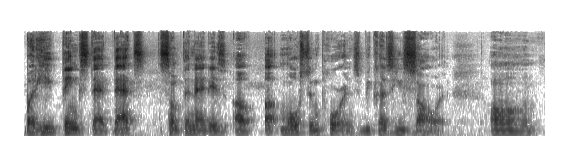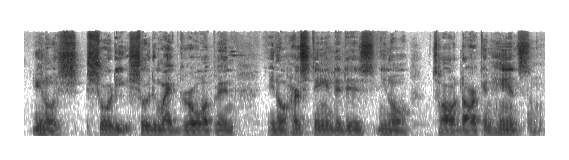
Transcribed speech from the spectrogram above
but he thinks that that's something that is of utmost importance because he saw it. um, you know, shorty, shorty might grow up and you know her standard is you know tall, dark, and handsome.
